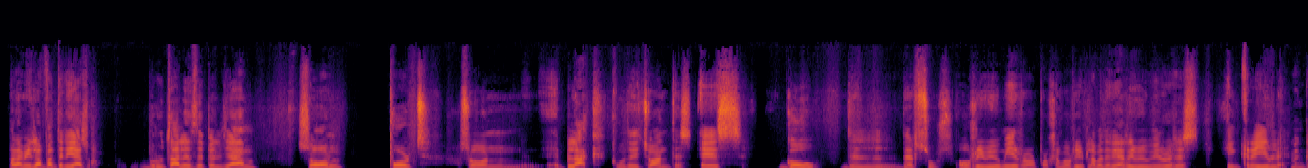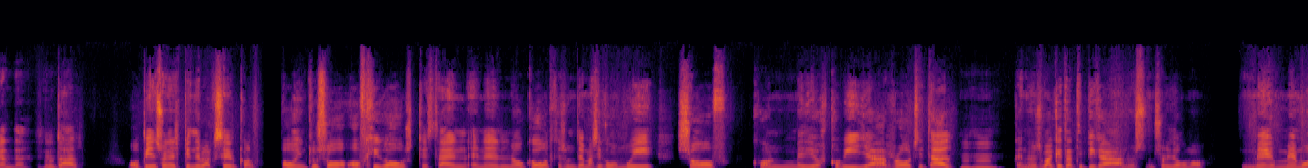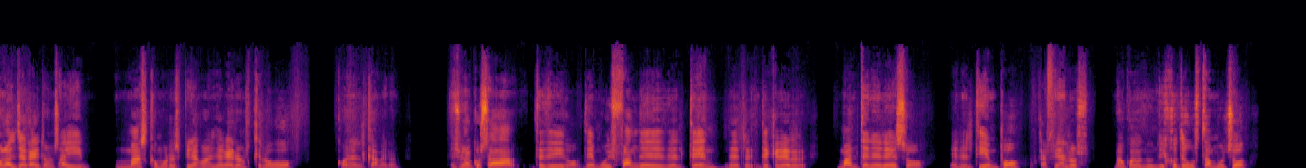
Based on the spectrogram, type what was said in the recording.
Para mí las baterías brutales de Pearl Jam son Porch, son eh, Black, como te he dicho antes, es Go del Versus o Review Mirror, por ejemplo. La batería de Review Mirror es increíble, Me encanta. sí. brutal. O pienso en Spin the Black Circle. O incluso Off He Goes, que está en, en el No Code, que es un tema así como muy soft, con medio escobilla, roach y tal Ujú. que no es baqueta típica, no es un sonido como... Me, me mola el Jack Irons ahí, más como respira con el Jack Irons que luego con el Cameron. Es una cosa, te digo, de muy fan de- del Ten, de, de querer mantener eso en el tiempo, que al final los, ¿no? cuando un disco te gusta mucho,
